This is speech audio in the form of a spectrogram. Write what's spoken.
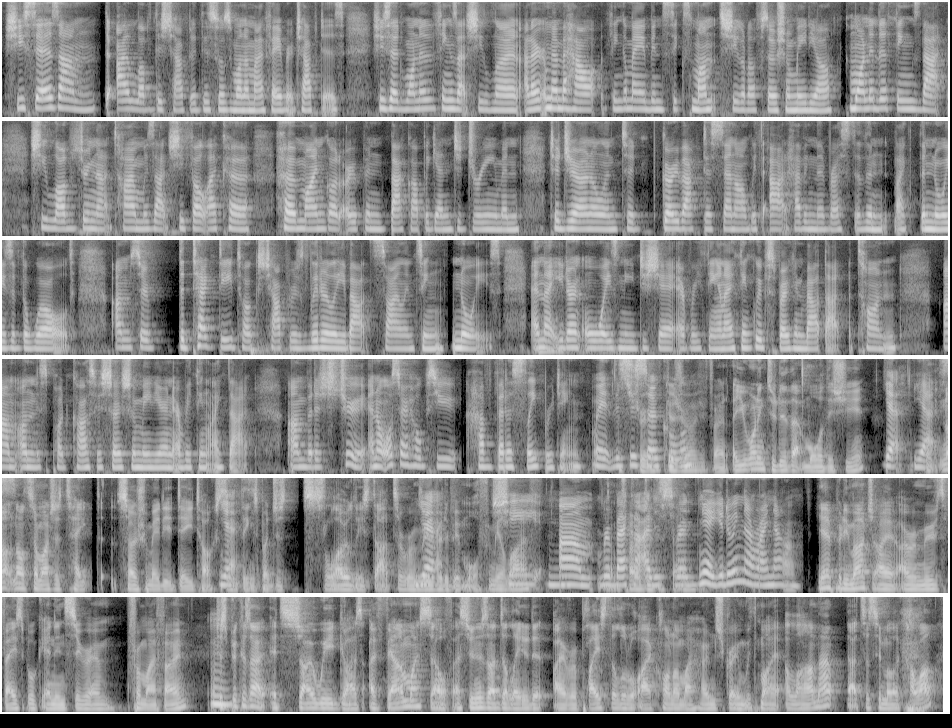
She says, um, I love this chapter. This was one of my favorite chapters. She said one of the things that she learned, I don't remember how, I think it may have been six months she got off social media. One of the things that she loved during that time was that she felt like her her mind got opened back up again to dream and to journal and to go back to center without having the rest of the like the noise of the world. Um, so the tech detox chapter is literally about silencing noise and that you don't always need to share everything. And I think we've spoken about that a ton um, on this podcast with social media and everything like that. Um, but it's true. And it also helps you have better sleep routine. Wait, this is True, so 'cause you're cool. off your phone. Are you wanting to do that more this year? Yeah, yes. Not not so much as take social media detox Yes. and things, but just slowly start to remove Yeah. it a bit more from your she, life. um, Rebekah, I just read. Yeah, you're doing that right now. Yeah, pretty much. I, I removed Facebook and Instagram from my phone just because I it's so weird, guys. I found myself as soon as I deleted it, I replaced the little icon on my home screen with my alarm app. That's a similar color.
